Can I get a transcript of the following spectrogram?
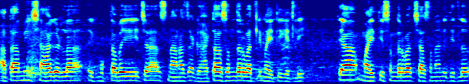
आता आम्ही शहागडला एक मुक्ताबाईच्या स्नानाच्या घाटासंदर्भातली माहिती घेतली. त्या माहिती संदर्भात शासनाने तिथलं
